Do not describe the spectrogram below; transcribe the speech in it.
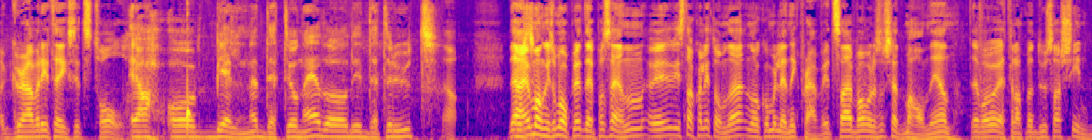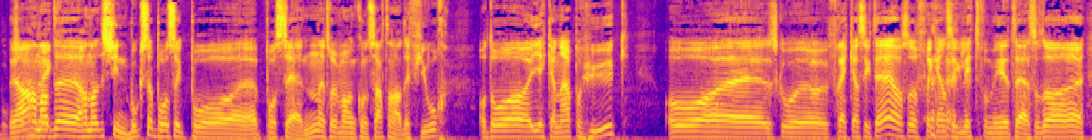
Ja, Gravity takes its toll. Ja, Og bjellene detter jo ned, og de detter ut. Ja. Det er jo mange som har opplevd det på scenen. Vi, snakka litt om det. Nå kommer Lenny Kravitz her. Hva var det som skjedde med han igjen? Det var jo et eller annet med Du sa skinnbukser. Ja, han hadde, han hadde skinnbukser på seg på, eh, på scenen. Jeg tror det var en konsert han hadde i fjor. Og da gikk han ned på huk og eh, skulle frekke seg til, og så frekka han seg litt for mye til. Så da eh,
